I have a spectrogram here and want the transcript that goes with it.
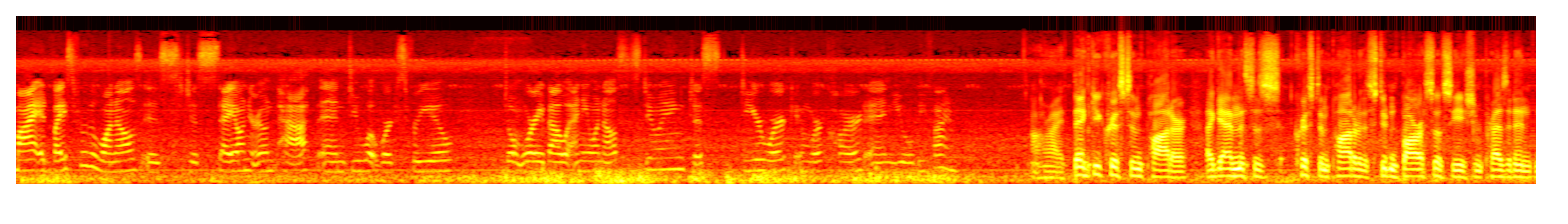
My advice for the 1Ls is just stay on your own path and do what works for you. Don't worry about what anyone else is doing. Just do your work and work hard and you will be fine. All right. Thank you, Kristin Potter. Again, this is Kristin Potter, the Student Bar Association president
